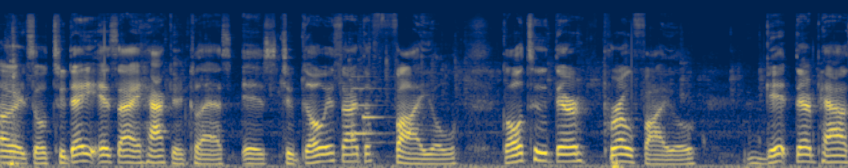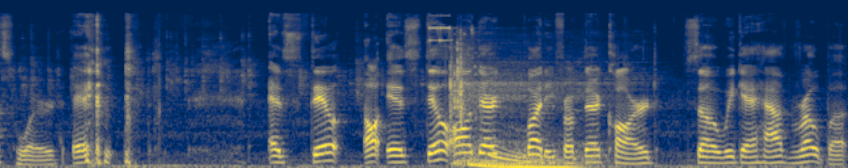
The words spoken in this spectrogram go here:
Okay, so today inside hacking class is to go inside the file, go to their profile, get their password, and and steal all and steal all their money from their card so we can have Robux.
